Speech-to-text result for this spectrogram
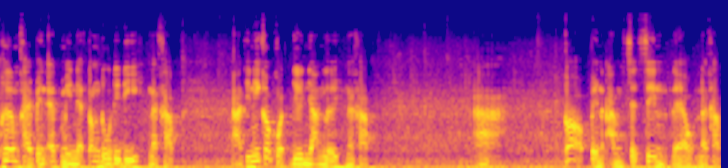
เพิ่มใครเป็นแอดมินเนี่ยต้องดูดีๆนะครับอ่าทีนี้ก็กดยืนยันเลยนะครับอ่าก็เป็นอันเสร็จสิ้นแล้วนะครับ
